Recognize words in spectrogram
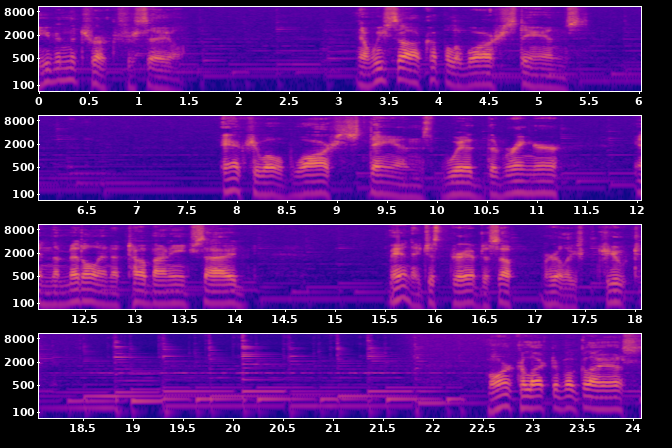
Even the trucks for sale. Now we saw a couple of wash stands, actual wash stands with the wringer in the middle and a tub on each side. Man, they just grabbed us up really cute. More collectible glass.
